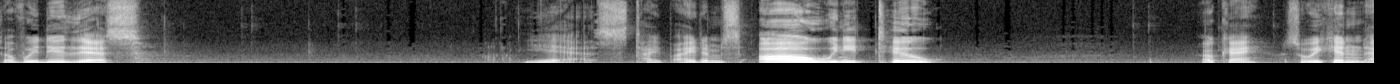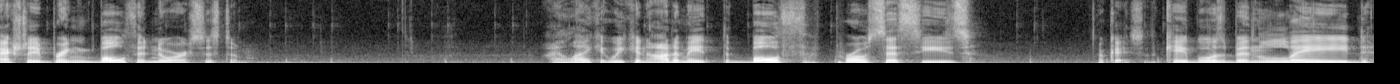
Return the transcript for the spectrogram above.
So if we do this... Yes. Type items. Oh, we need two. Okay. So we can actually bring both into our system. I like it. We can automate the both processes. Okay, so the cable has been laid.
